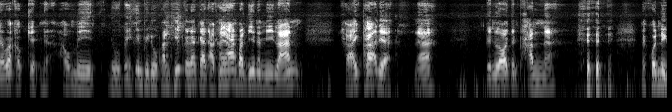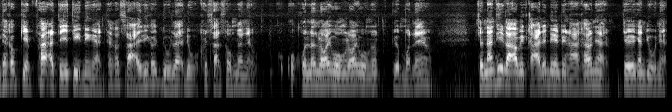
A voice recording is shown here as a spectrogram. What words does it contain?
นะว่าเขาเก็บเนี่ยเขามีดูไปขึ้นไปดูพันทิปก็แล้วกันอักให้ห้างพันทิปนะมีร้านขายพระเนี่ยนะ เป็นร้อยเป็นพันนะ และคนหนึ่งถ้าเขาเก็บพระอาจารย์จีหนึ่งอะ ถ้าเขาสายที่เขาดูแลดูเขาสะสมกันเนี่ยคนละร้อยองร้อยองก็เกือบหมดแล้ว ฉะนั้นที่เราเอาไปขายแล้วเดินไปหาเขาเนี่ย เจอกันอยู่เนี่ย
